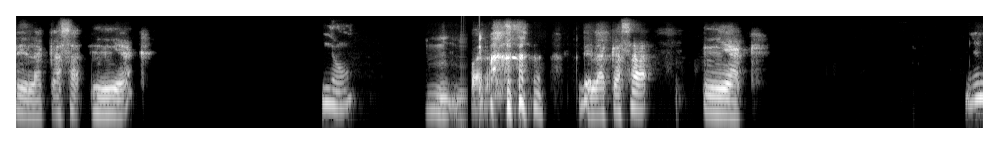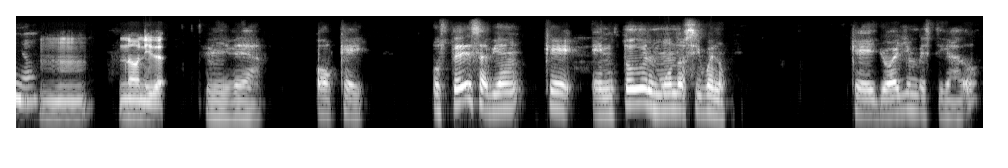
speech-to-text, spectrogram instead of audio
de la casa NIAC? No. de la casa Ñac. No, no. Mm, no, ni idea. Ni idea. Ok. ¿Ustedes sabían que en todo el mundo, así bueno, que yo haya investigado,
